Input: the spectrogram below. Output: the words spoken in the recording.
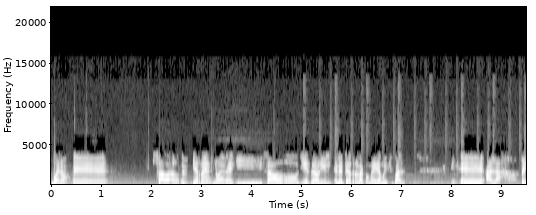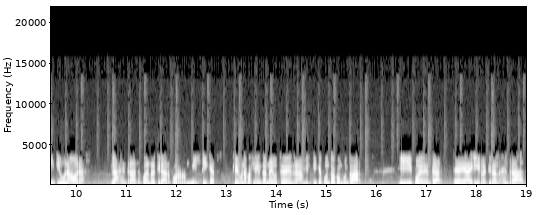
Bueno, eh, sábado, eh, viernes 9 y sábado 10 de abril en el Teatro La Comedia Municipal eh, a las 21 horas. Las entradas se pueden retirar por Mil Tickets, que es una página de internet, ustedes entran a miltickets.com.ar y pueden entrar eh, ahí y retirar las entradas.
